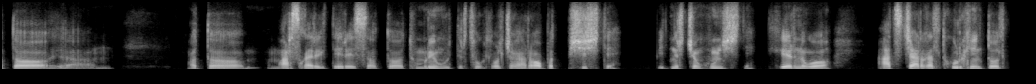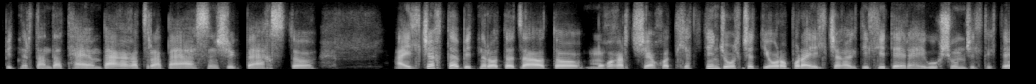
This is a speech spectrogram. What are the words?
одоо одоо Марс гариг дээрээс одоо төмрийн хөдөр цуглуулж байгаа робот биш шүү дээ. Бид нар чинь хүн шүү дээ. Тэгэхээр нөгөө аз жаргалд хүрэхийн тулд бид нар дандаа тайван байгаа газараа байсан шиг байх ёстой. Аялж байхдаа бид нар одоо за одоо муухай гарч авахад хятадын жуулчид Европоор аялж байгааг дэлхийд дээр айгүйх шүүмжилдэг те.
